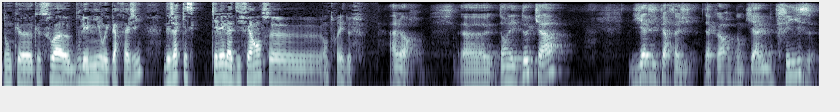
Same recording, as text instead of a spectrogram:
donc que ce soit boulimie ou hyperphagie, déjà quelle est la différence entre les deux? Alors, dans les deux cas, il y a de l'hyperphagie, d'accord? Donc il y a une crise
